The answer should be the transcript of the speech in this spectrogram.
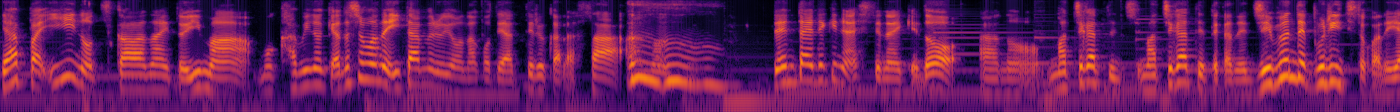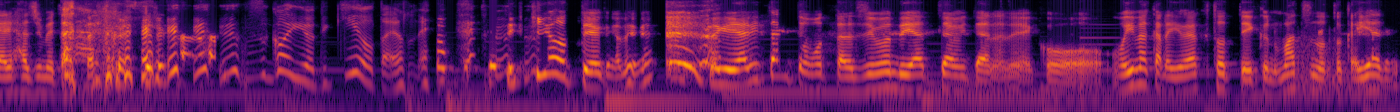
やっぱいいの使わないと今もう髪の毛私もね傷めるようなことやってるからさあの、んうん。全体的にはしてないけどあの間違って間違ってってかね自分でブリーチとかでやり始めちゃったりとかしてるか すごいよね。器用だよね。ら 器用っていうかね。だからやりたいと思ったら自分でやっちゃうみたいなねこうもう今から予約取っていくの待つのとか嫌だと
